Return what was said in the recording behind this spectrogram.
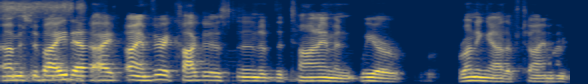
uh Mr. Baida. I, I am very cognizant of the time and we are running out of time.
